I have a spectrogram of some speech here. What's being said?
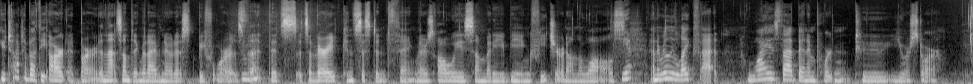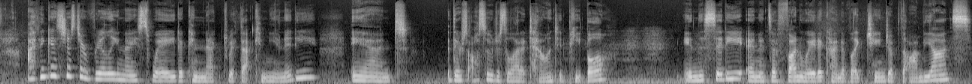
You talked about the art at Bard, and that's something that I've noticed before. Is mm-hmm. that it's it's a very consistent thing. There's always somebody being featured on the walls, yep. and I really like that. Why has that been important to your store? I think it's just a really nice way to connect with that community, and there's also just a lot of talented people in the city, and it's a fun way to kind of like change up the ambiance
